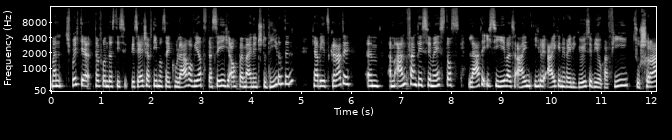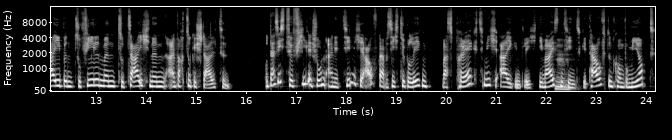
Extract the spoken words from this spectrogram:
man spricht ja davon, dass die Gesellschaft immer säkularer wird. Das sehe ich auch bei meinen Studierenden. Ich habe jetzt gerade ähm, am Anfang des Semesters lade ich sie jeweils ein, ihre eigene religiöse Biografie zu schreiben, zu filmen, zu zeichnen, einfach zu gestalten. Und das ist für viele schon eine ziemliche Aufgabe, sich zu überlegen, was prägt mich eigentlich? Die meisten mhm. sind getauft und konformiert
